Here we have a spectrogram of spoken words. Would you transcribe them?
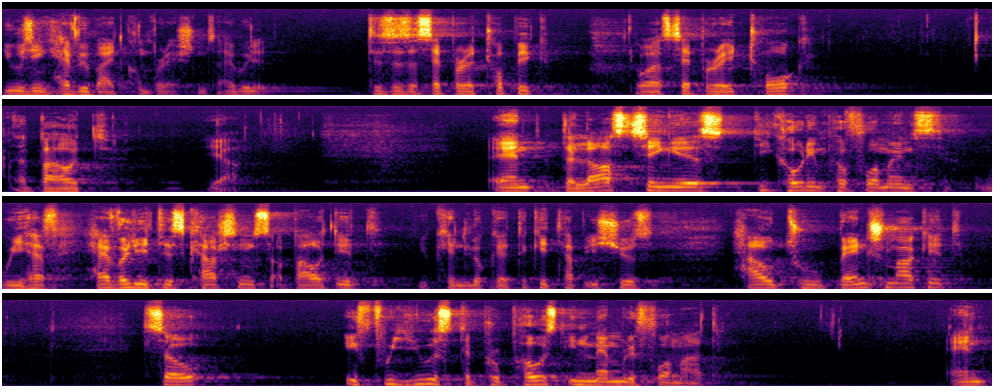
using heavy byte compressions. I will, this is a separate topic or a separate talk about, yeah. And the last thing is decoding performance. We have heavily discussions about it. You can look at the GitHub issues, how to benchmark it. So if we use the proposed in-memory format, and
